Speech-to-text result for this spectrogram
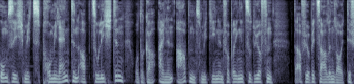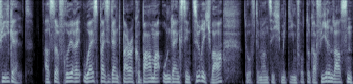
Um sich mit Prominenten abzulichten oder gar einen Abend mit ihnen verbringen zu dürfen, dafür bezahlen Leute viel Geld. Als der frühere US-Präsident Barack Obama unlängst in Zürich war, durfte man sich mit ihm fotografieren lassen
